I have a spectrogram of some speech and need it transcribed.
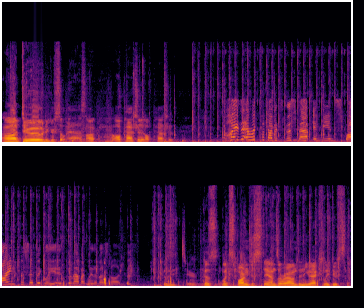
Oh, dude, you're so ass. I'll, I'll patch it. I'll patch it. Why is it every single time it's this map and me and sparring specifically is the map I play the best on? It's Because, like, Sparring just stands around and you actually do stuff.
